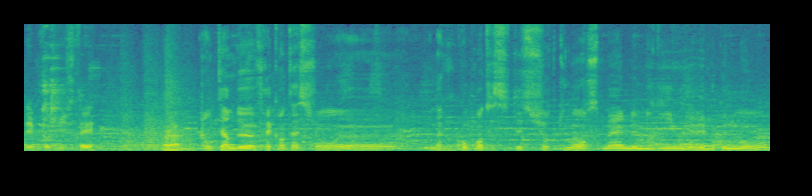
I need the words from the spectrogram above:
des produits frais. En termes de fréquentation, euh, on a pu comprendre que c'était surtout en semaine, le midi, où il y avait beaucoup de monde,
